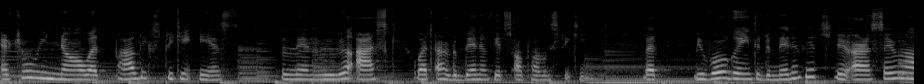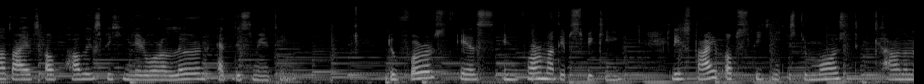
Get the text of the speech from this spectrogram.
After we know what public speaking is, then we will ask what are the benefits of public speaking. But before going to the benefits, there are several types of public speaking that were learned at this meeting. The first is informative speaking. This type of speaking is the most common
